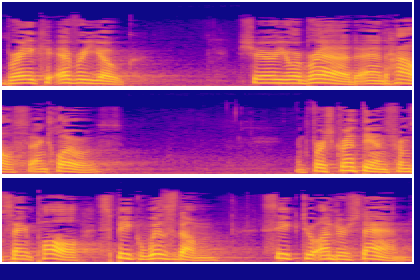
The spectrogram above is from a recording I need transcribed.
break every yoke, share your bread and house and clothes. In 1 Corinthians from St. Paul, speak wisdom, seek to understand.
